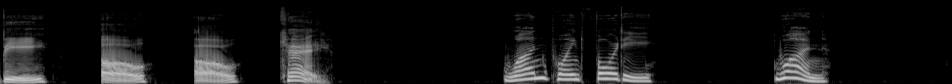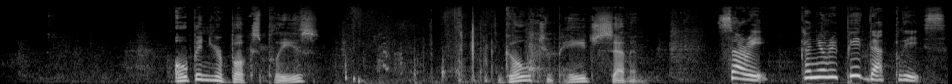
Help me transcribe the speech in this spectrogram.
B O O K 1.40, 1, Open your books, please. Go to page 7. Sorry, can you repeat that, please?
